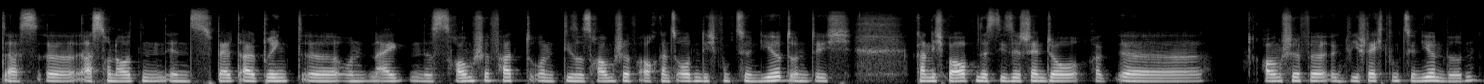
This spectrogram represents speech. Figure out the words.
das äh, Astronauten ins Weltall bringt äh, und ein eigenes Raumschiff hat und dieses Raumschiff auch ganz ordentlich funktioniert und ich kann nicht behaupten, dass diese Shenzhou äh, Raumschiffe irgendwie schlecht funktionieren würden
